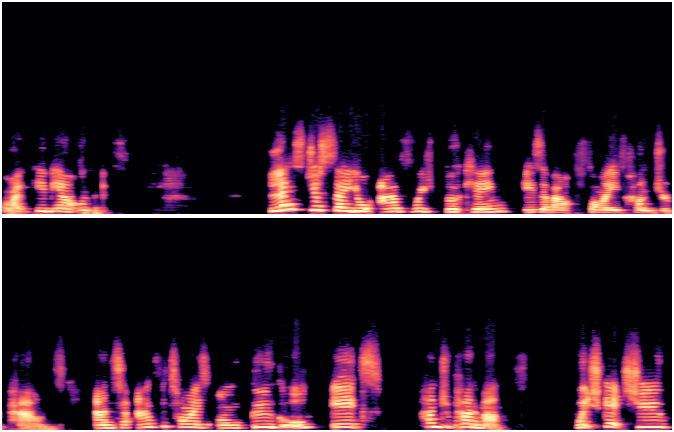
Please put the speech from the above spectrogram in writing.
All right, hear me out on this. Let's just say your average booking is about £500. And to advertise on Google, it's £100 a month, which gets you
